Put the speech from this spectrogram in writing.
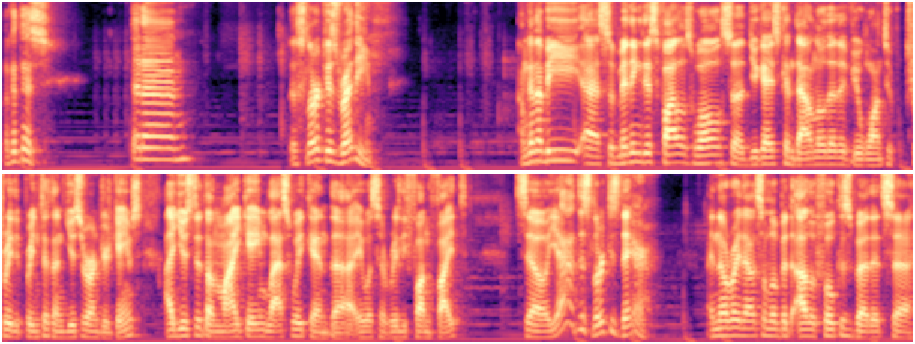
Look at this. Ta-da! The slurk is ready. I'm gonna be uh, submitting this file as well so that you guys can download it if you want to 3D print it and use it on your games. I used it on my game last week and uh, it was a really fun fight. So yeah, this lurk is there. I know right now it's a little bit out of focus, but it's a uh,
